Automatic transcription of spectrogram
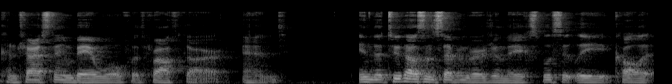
contrasting Beowulf with Hrothgar, and in the 2007 version, they explicitly call it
